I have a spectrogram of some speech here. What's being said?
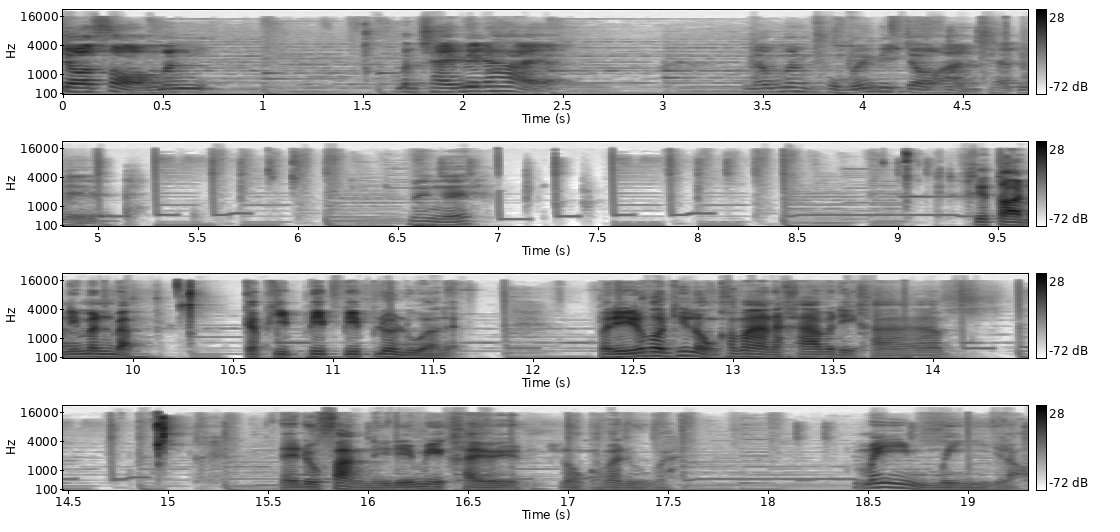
จอสองมัน มันใช้ไม่ได้อะแล้วมันผมไม่มีจออ่านแชทเลยอะแม่งเอ้ยคือตอนนี้มันแบบกระพริบปิ๊บปิ๊บรัวๆเลยสวัสดีทุกคนที่หลงเข้ามานะครับสวัสดีครับไหนดูฝั่งนี้ดิมีใครหลงเข้ามาดูไหมไม่มีหรอ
